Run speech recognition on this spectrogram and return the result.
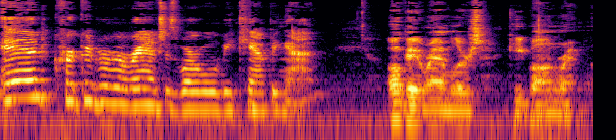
and Crooked River Ranch is where we'll be camping at. Okay, Ramblers, keep on rambling.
